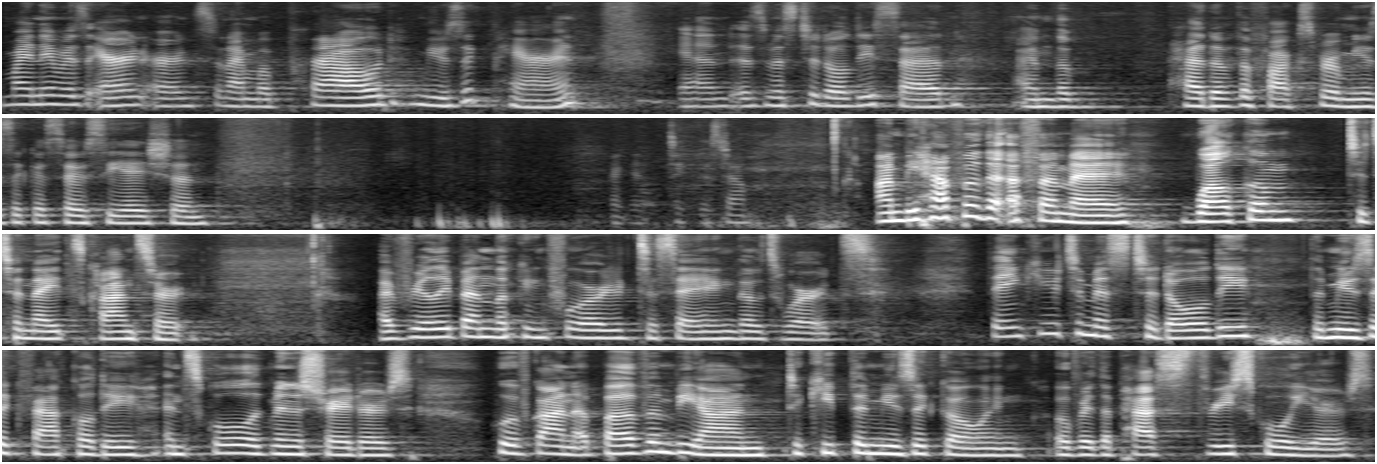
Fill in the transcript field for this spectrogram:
My name is Erin Ernst, and I'm a proud music parent. And as Ms. Tadoldi said, I'm the head of the Foxborough Music Association. I gotta take this down. On behalf of the FMA, welcome to tonight's concert. I've really been looking forward to saying those words. Thank you to Ms. Tadoldi, the music faculty, and school administrators who have gone above and beyond to keep the music going over the past three school years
